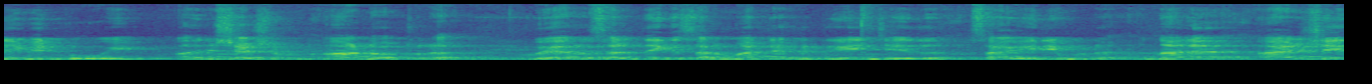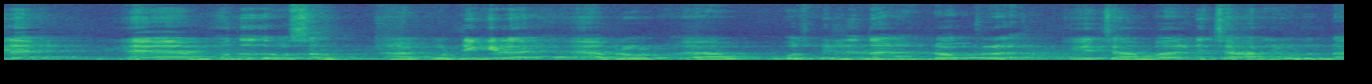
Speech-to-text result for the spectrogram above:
ലീവിൽ പോവുകയും അതിനുശേഷം ആ ഡോക്ടർ വേറൊരു സ്ഥലത്തേക്ക് സ്ഥലമാറ്റം കിട്ടുകയും ചെയ്ത് സാഹചര്യമുണ്ട്. എന്നാൽ ആഴ്ചയിൽ മൂന്ന് ദിവസം കൂട്ടിക്കൽ ഹോസ്പിറ്റലിൽ നിന്ന് ഡോക്ടർ ചാമ്പാലിന് ചാർജ് കൊടുക്കുന്ന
